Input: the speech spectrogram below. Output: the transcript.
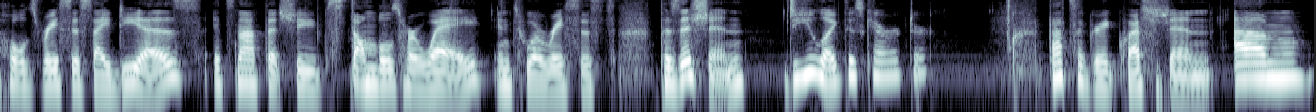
holds racist ideas. It's not that she stumbles her way into a racist position. Do you like this character? That's a great question. Um,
